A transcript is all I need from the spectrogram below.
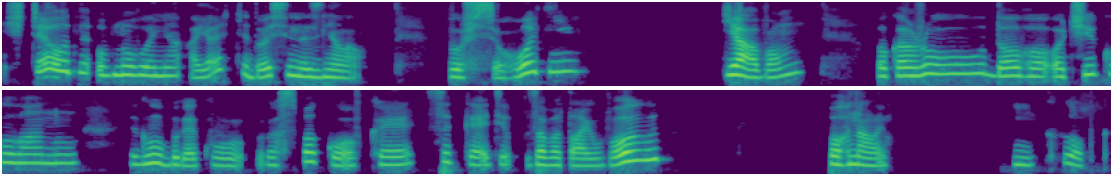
ще одне обновлення, а я ще досі не зняла. Тож сьогодні я вам покажу довгоочікувану рубрику розпаковки секретів з Avatar World. Погнали! І кропка.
